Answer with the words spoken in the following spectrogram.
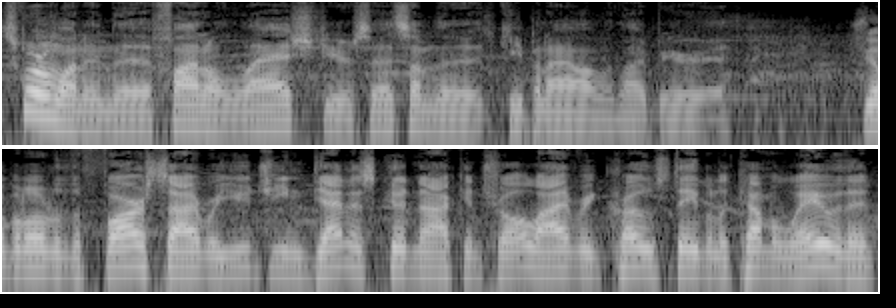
score one in the final last year, so that's something to keep an eye on with Liberia. Dribbled over to the far side where Eugene Dennis could not control. Ivory Coast able to come away with it.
